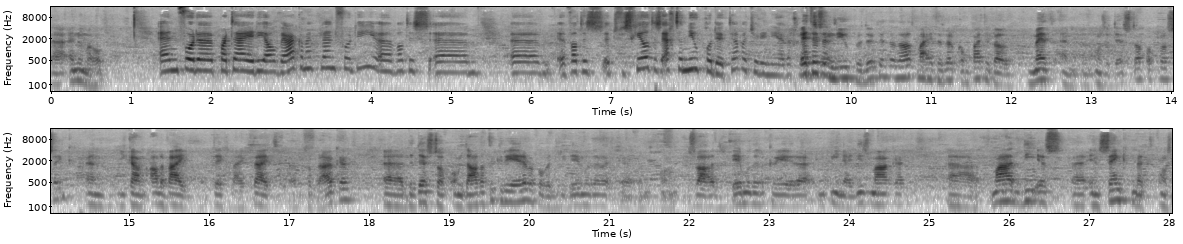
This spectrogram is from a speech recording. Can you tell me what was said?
uh, en noem maar op. En voor de partijen die al werken met Plan4D, uh, wat, is, uh, wat is het verschil? Het is echt een nieuw product hè, wat jullie nu hebben gedaan. Het is een nieuw product inderdaad, maar het is wel compatibel met een, onze desktop oplossing. En je kan allebei tegelijkertijd uh, gebruiken. Uh, de desktop om data te creëren, bijvoorbeeld 3D-modellen, uh, zware 3D-modellen creëren, ID's maken. maar die is in sync met onze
